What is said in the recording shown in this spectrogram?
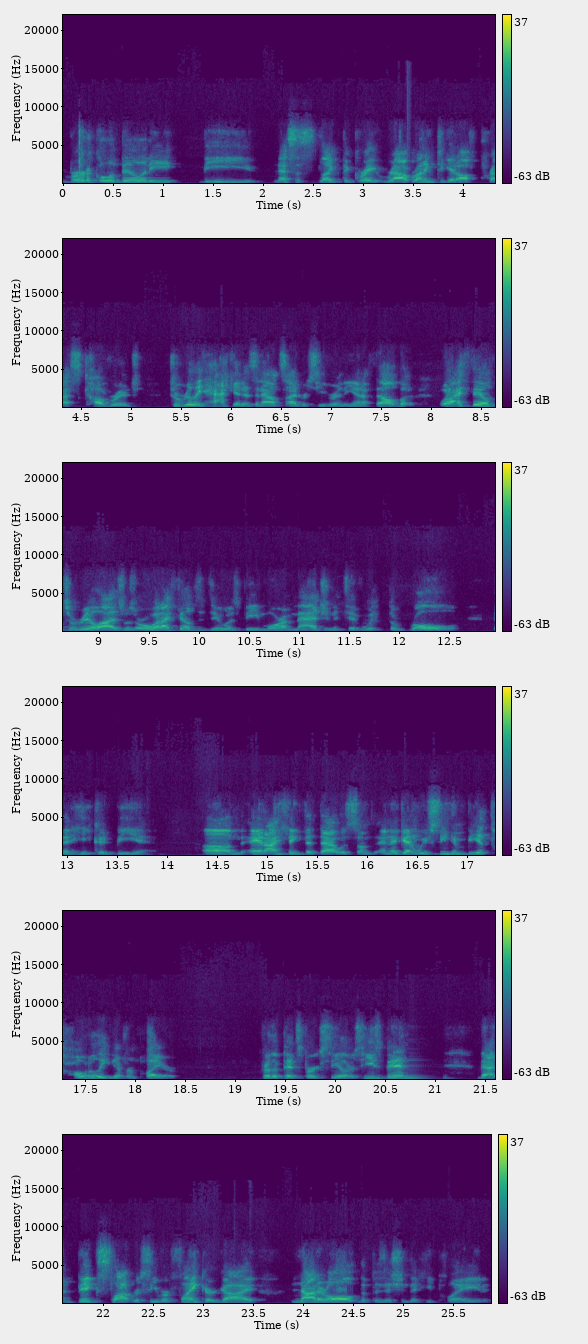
vertical ability, the necess- like the great route running to get off press coverage to really hack it as an outside receiver in the NFL. But what I failed to realize was, or what I failed to do was be more imaginative with the role that he could be in. Um, and I think that that was something. And again, we've seen him be a totally different player for the Pittsburgh Steelers. He's been that big slot receiver flanker guy, not at all the position that he played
